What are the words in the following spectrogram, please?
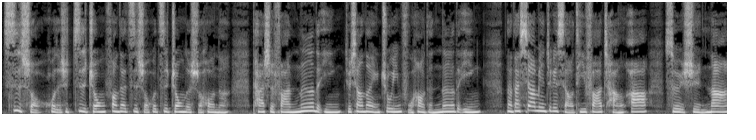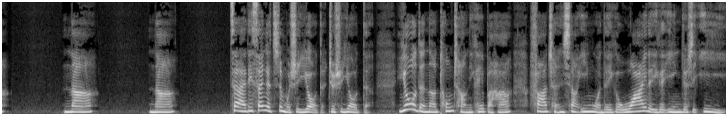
字首或者是字中，放在字首或字中的时候呢，它是发呢的音，就相当于注音符号的呢的音。那它下面这个小 t 发长啊，所以是 na na na。再来第三个字母是 yod，就是 yod，yod 呢，通常你可以把它发成像英文的一个 y 的一个音，就是 e。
